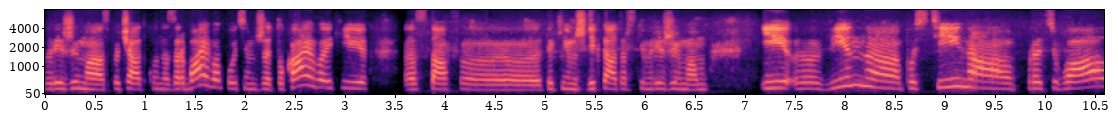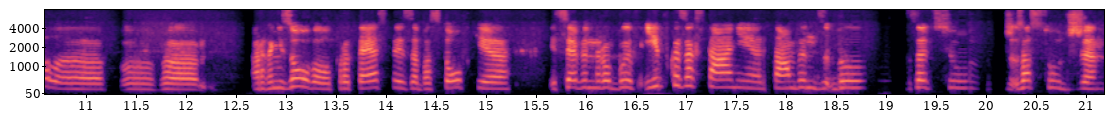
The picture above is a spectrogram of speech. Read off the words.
режиму спочатку Назарбаєва, потім вже Токаєва, який е, став е, таким ж диктаторським режимом. І е, він е, постійно працював е, в, організовував протести, забастовки. І це він робив і в Казахстані. Там він був засуджен,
